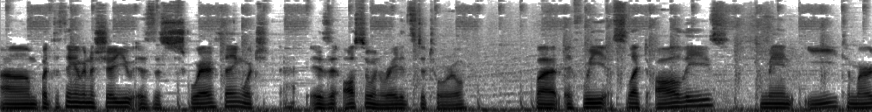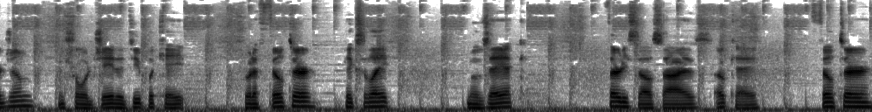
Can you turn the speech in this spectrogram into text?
Um, but the thing I'm going to show you is the square thing, which is also in Rated's tutorial. But if we select all these, Command E to merge them, Control J to duplicate, go to Filter, Pixelate, Mosaic, 30 cell size, okay, Filter,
